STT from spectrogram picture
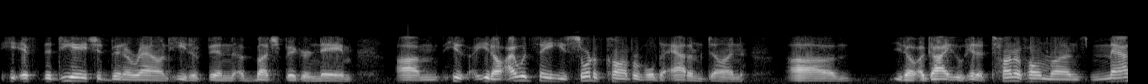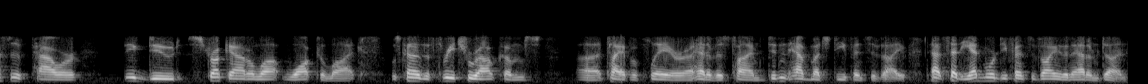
He, if the DH had been around, he'd have been a much bigger name. Um, he, you know, I would say he's sort of comparable to Adam Dunn. Um, you know, a guy who hit a ton of home runs, massive power, big dude, struck out a lot, walked a lot. Was kind of the three true outcomes uh, type of player ahead of his time. Didn't have much defensive value. That said, he had more defensive value than Adam Dunn.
